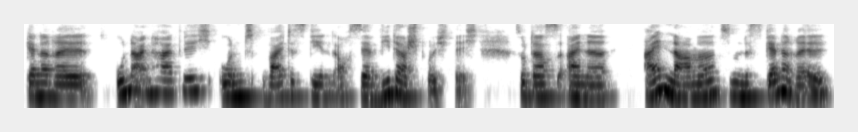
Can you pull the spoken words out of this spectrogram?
generell uneinheitlich und weitestgehend auch sehr widersprüchlich, so dass eine Einnahme zumindest generell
